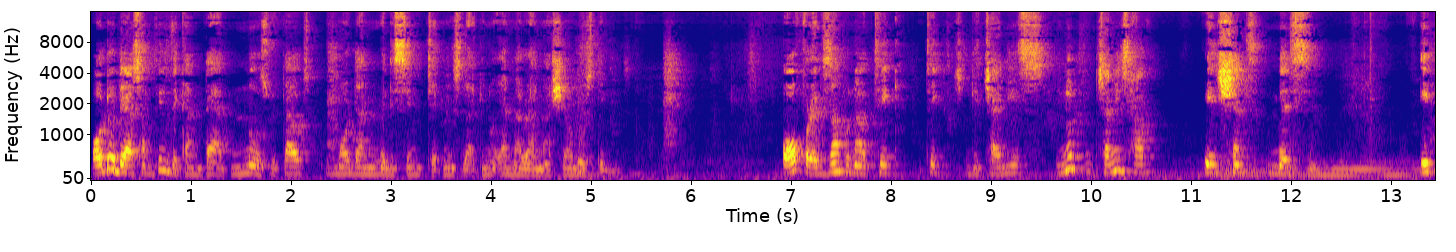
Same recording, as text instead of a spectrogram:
although there are some things they can diagnose without modern medicine techniques like you know MRI machine, those things. Or for example, now take take the Chinese. You know, Chinese have ancient medicine. It,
